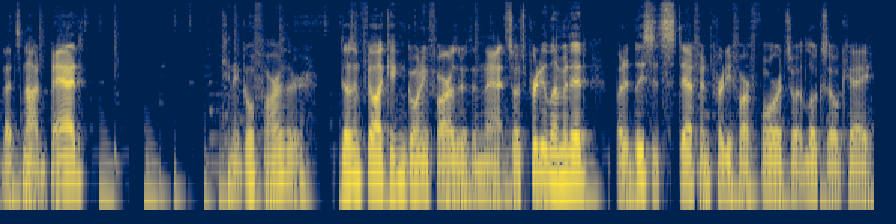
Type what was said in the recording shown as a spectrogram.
that's not bad. Can it go farther? doesn't feel like it can go any farther than that. So it's pretty limited, but at least it's stiff and pretty far forward, so it looks okay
